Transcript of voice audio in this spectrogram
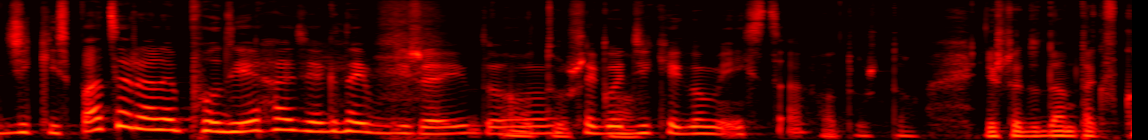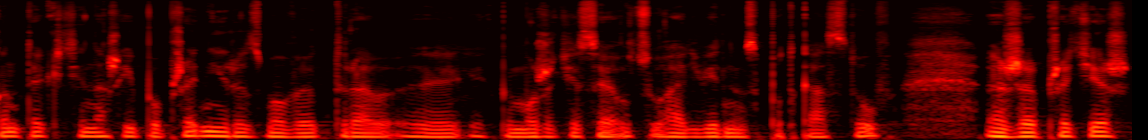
dziki spacer, ale podjechać jak najbliżej do Otóż tego to. dzikiego miejsca. Otóż to. Jeszcze dodam tak w kontekście naszej poprzedniej rozmowy, która y, jakby możecie sobie odsłuchać w jednym z podcastów, że przecież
